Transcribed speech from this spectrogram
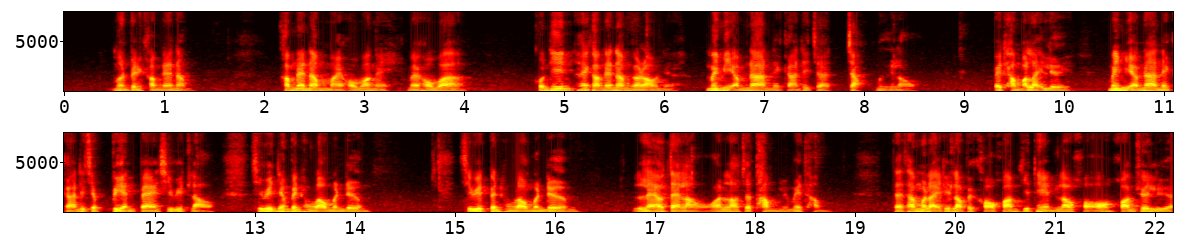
ำมันเป็นคำแนะนำคำแนะนำหมายความว่าไง หมายความว่า คนที่ให้คำแนะนำกับเราเนี่ย ไม่มีอำนาจในการที่จะจับมือเรา ไปทำอะไรเลย ไม่มีอำนาจในการที่จะเปลี่ยนแปลงชีวิตเรา ชีวิตยังเป็นของเราเหมือนเดิม ชีวิตเป็นของเราเหมือนเดิม แล้วแต่เราว่าเราจะทำหรือไม่ทำแต่ถ้าเมื่อไหร่ที่เราไปขอความคิดเห็น เราขอความช่วยเหลือ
